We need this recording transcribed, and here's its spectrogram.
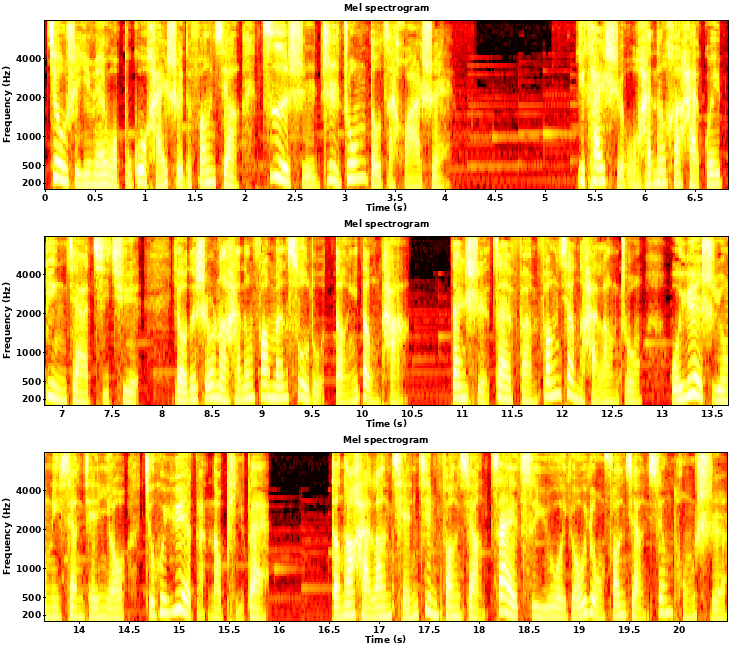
就是因为我不顾海水的方向，自始至终都在划水。一开始我还能和海龟并驾齐驱，有的时候呢还能放慢速度等一等它。但是在反方向的海浪中，我越是用力向前游，就会越感到疲惫。等到海浪前进方向再次与我游泳方向相同时，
